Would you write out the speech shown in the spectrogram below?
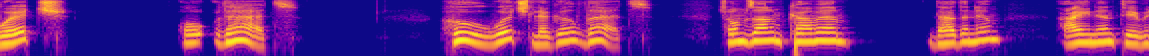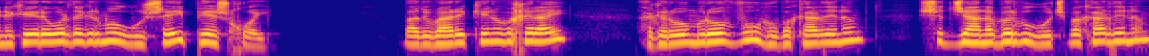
which or that هوو وچ لەگەڵ دات چۆن بزانم کامیان دادەنێم عەینەن تێبینەکەی ئێرە وەردەگرمەوە وشەی پێش خۆی با دووبارەی کەینەوە بەخێرایی ئەگەر ئەو مرۆڤ بوو هو بەکاردێنم شت جانەبەر بوو وچ بەکاردێنم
